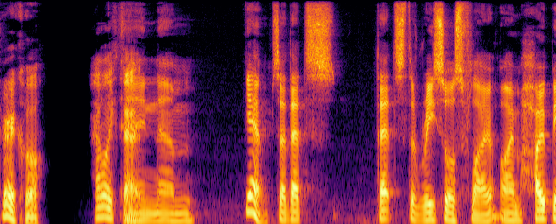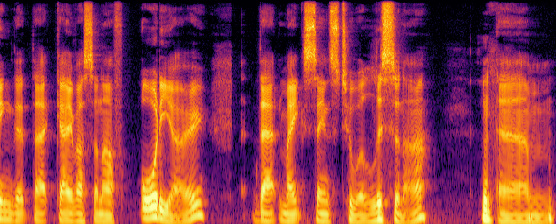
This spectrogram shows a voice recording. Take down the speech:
Very cool. I like that. And um, yeah, so that's that's the resource flow. I'm hoping that that gave us enough audio that makes sense to a listener. Um,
